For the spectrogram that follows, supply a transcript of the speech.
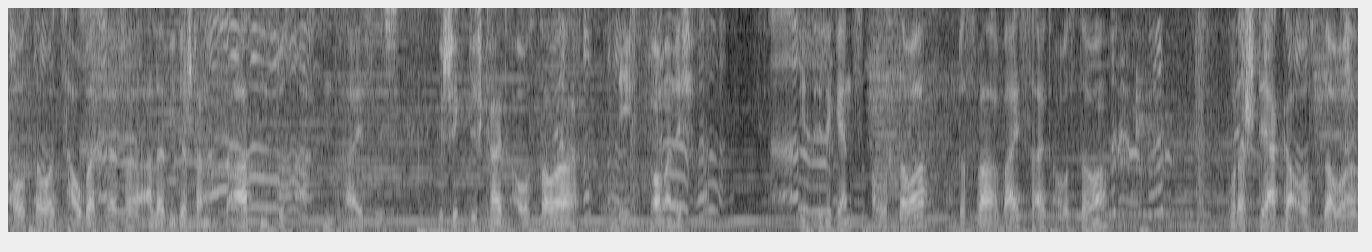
Ausdauer, Zaubertreffer, aller Widerstandsarten plus 38. Geschicklichkeit, Ausdauer, nee, brauchen wir nicht. Intelligenz, Ausdauer, und das war Weisheit, Ausdauer. Oder Stärke, Ausdauer.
